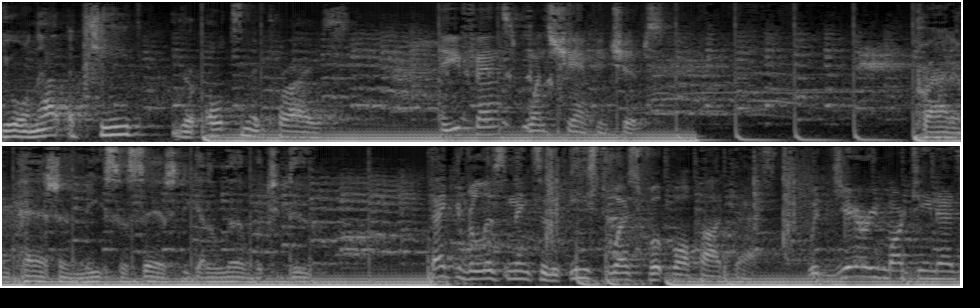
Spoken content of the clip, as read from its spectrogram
you will not achieve your ultimate prize. Defense wins championships. Pride and passion meet success. You gotta love what you do. Thank you for listening to the East West Football Podcast with Jerry Martinez,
